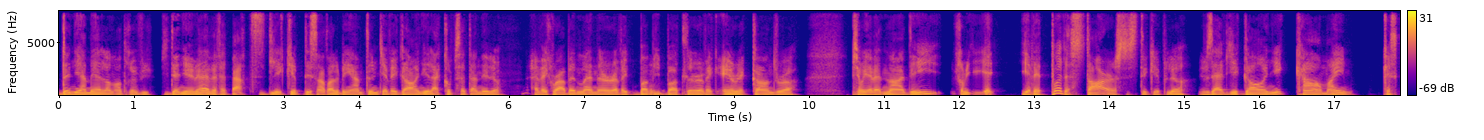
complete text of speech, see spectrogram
Denis Hamel en entrevue. Puis Denis Hamel avait fait partie de l'équipe des Centres de Binghamton qui avait gagné la Coupe cette année-là. Avec Robin Leonard, avec Bobby Butler, avec Eric Condra. Puis on lui avait demandé, il n'y avait pas de stars sur cette équipe-là. Vous aviez gagné quand même. Qu'est-ce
